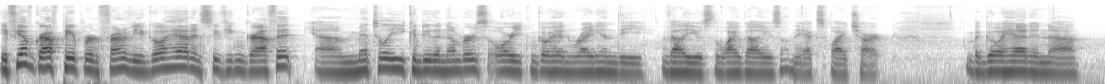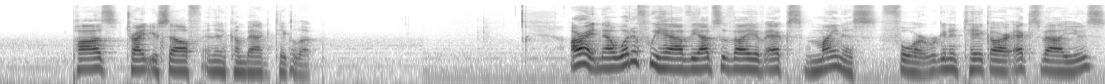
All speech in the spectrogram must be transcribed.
If you have graph paper in front of you, go ahead and see if you can graph it. Um, mentally, you can do the numbers, or you can go ahead and write in the values, the y values on the xy chart. But go ahead and uh, pause, try it yourself, and then come back and take a look. All right, now what if we have the absolute value of x minus 4? We're going to take our x values,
